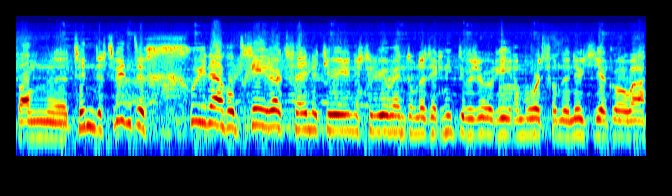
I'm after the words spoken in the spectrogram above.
van eh, 2020. Goedenavond Gerard, fijn dat je weer in de studio bent om de techniek te verzorgen hier aan boord van de Neutje Jacoba.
